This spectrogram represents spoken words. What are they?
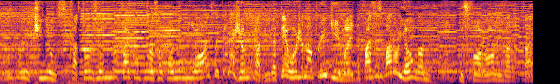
Quando eu tinha uns 14 anos, meu pai comprou uma sanfona melhor e foi pelejando com a vida. Até hoje eu não aprendi, mas faz uns barulhão lá nos forró, lá em Baratai.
